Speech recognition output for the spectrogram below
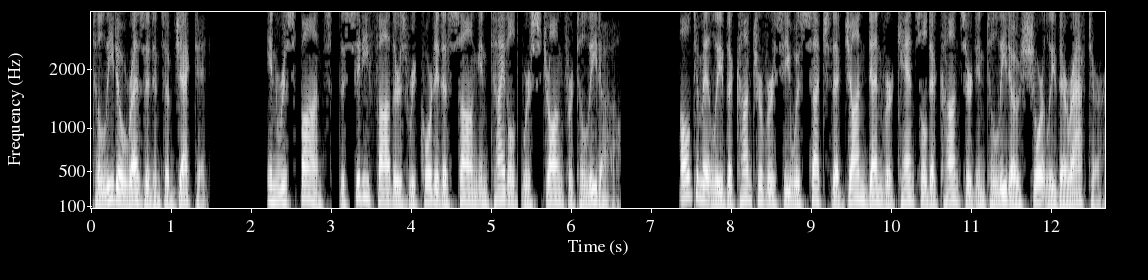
Toledo residents objected. In response, the City Fathers recorded a song entitled We're Strong for Toledo. Ultimately the controversy was such that John Denver cancelled a concert in Toledo shortly thereafter.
